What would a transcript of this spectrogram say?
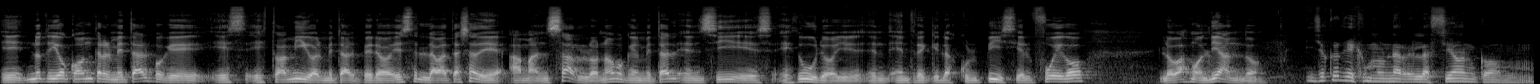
eh, no te digo contra el metal porque es, es tu amigo el metal, pero es la batalla de amansarlo, ¿no? Porque el metal en sí es, es duro y en- entre que lo esculpís y el fuego lo vas moldeando. Y yo creo que es como una relación con,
